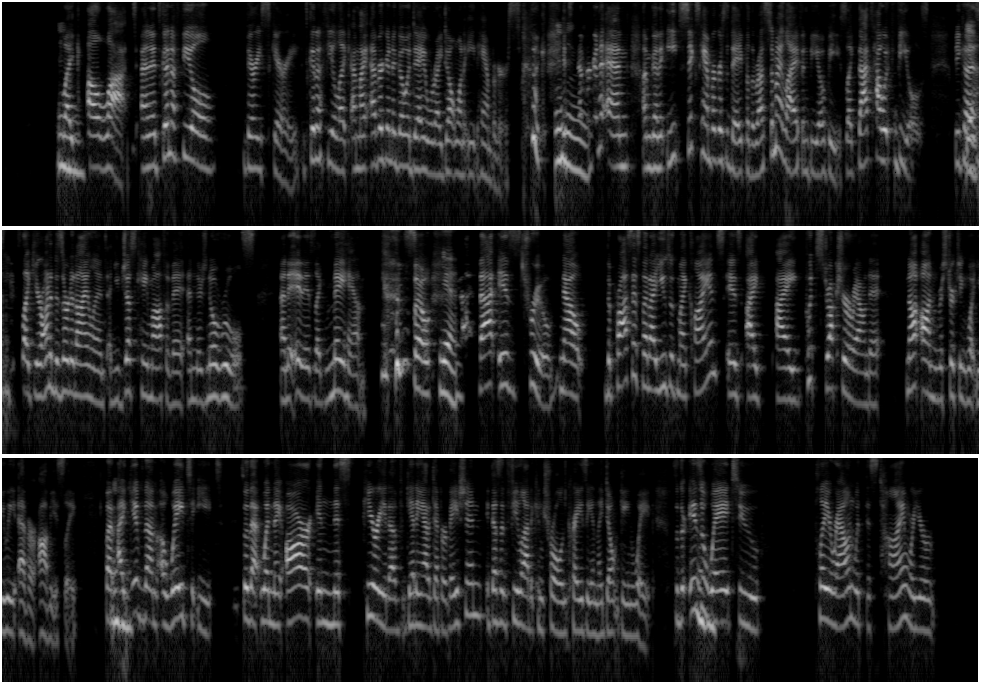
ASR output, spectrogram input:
mm-hmm. like a lot, and it's going to feel very scary. It's gonna feel like, am I ever gonna go a day where I don't want to eat hamburgers? like mm-hmm. it's never gonna end. I'm gonna eat six hamburgers a day for the rest of my life and be obese. Like that's how it feels because yeah. it's like you're on a deserted island and you just came off of it and there's no rules and it is like mayhem. so yeah, that, that is true. Now the process that I use with my clients is I I put structure around it, not on restricting what you eat ever, obviously, but mm-hmm. I give them a way to eat so that when they are in this period of getting out of deprivation, it doesn't feel out of control and crazy and they don't gain weight. So there is mm-hmm. a way to play around with this time where you're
